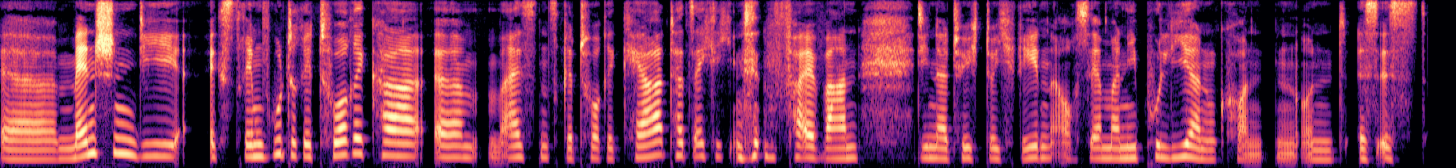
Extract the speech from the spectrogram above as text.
äh, Menschen, die extrem gute Rhetoriker, äh, meistens Rhetoriker tatsächlich in diesem Fall waren, die natürlich durch Reden auch sehr manipulieren konnten. Und es ist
